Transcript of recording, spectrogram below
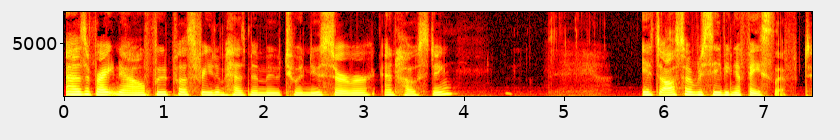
As of right now, Food Plus Freedom has been moved to a new server and hosting. It's also receiving a facelift.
